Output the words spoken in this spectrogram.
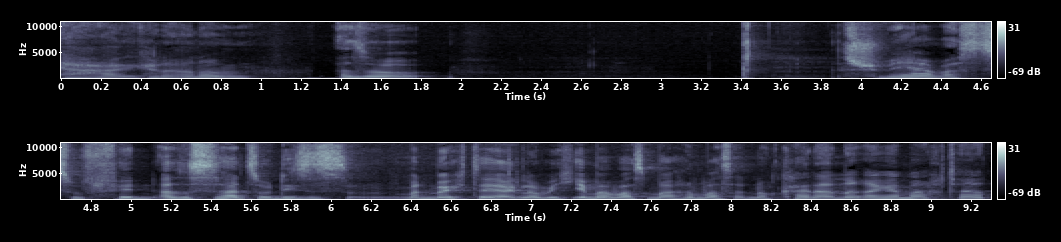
Ja, keine Ahnung. Also ist schwer, was zu finden. Also es ist halt so dieses, man möchte ja, glaube ich, immer was machen, was halt noch kein anderer gemacht hat.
